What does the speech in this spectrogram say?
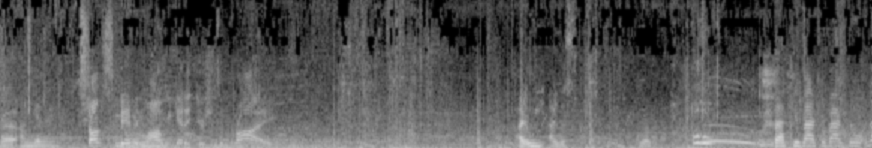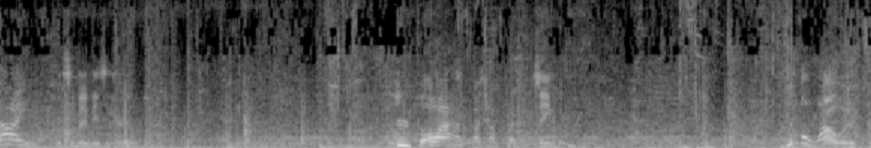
But I'm getting. Stop spamming. Um, wow, we get it. You're surprised. I we I just. Yep. Back, get back, get back, though. Nice. You see my amazing aerial? Hmm. No. Oh, I have spikes, I have spikes. Same. No, what? Alex.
